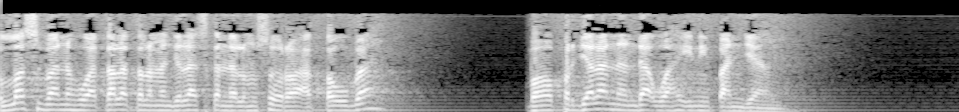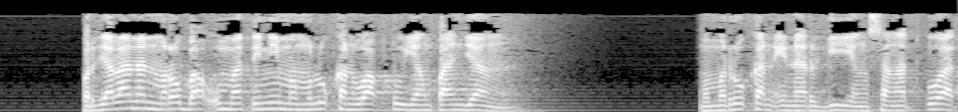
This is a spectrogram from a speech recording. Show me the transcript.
Allah Subhanahu wa taala telah menjelaskan dalam surah At-Taubah bahwa perjalanan dakwah ini panjang. Perjalanan merubah umat ini memerlukan waktu yang panjang, memerlukan energi yang sangat kuat,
